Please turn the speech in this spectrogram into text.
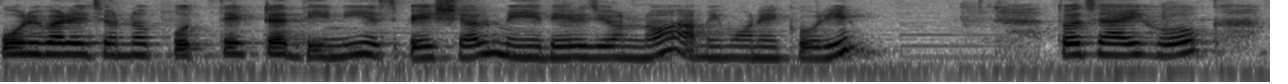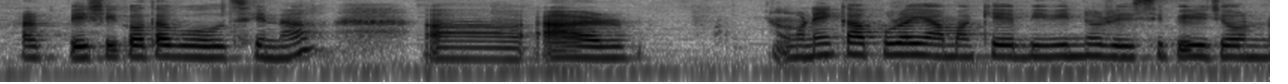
পরিবারের জন্য প্রত্যেকটা দিনই স্পেশাল মেয়েদের জন্য আমি মনে করি। তো যাই হোক, আর বেশি কথা বলছি না। আর অনেক আপুরাই আমাকে বিভিন্ন রেসিপির জন্য,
